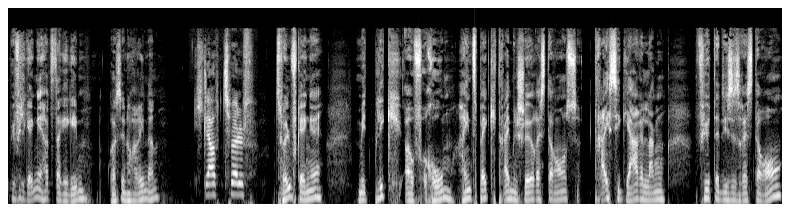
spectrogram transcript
Wie viele Gänge hat es da gegeben? Kannst du dich noch erinnern? Ich glaube zwölf. Zwölf Gänge mit Blick auf Rom. Heinz Beck, drei Michelin-Restaurants. 30 Jahre lang führt er dieses Restaurant.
